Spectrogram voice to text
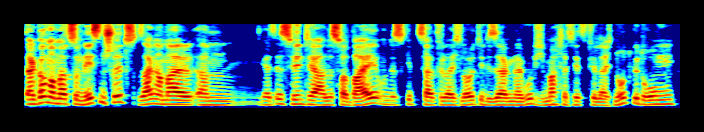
dann kommen wir mal zum nächsten Schritt. Sagen wir mal, ähm, jetzt ist hinterher alles vorbei und es gibt halt vielleicht Leute, die sagen, na gut, ich mache das jetzt vielleicht notgedrungen.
